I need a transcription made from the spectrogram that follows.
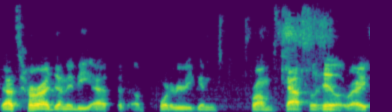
That's her identity as a Puerto Rican from Castle Hill, right?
